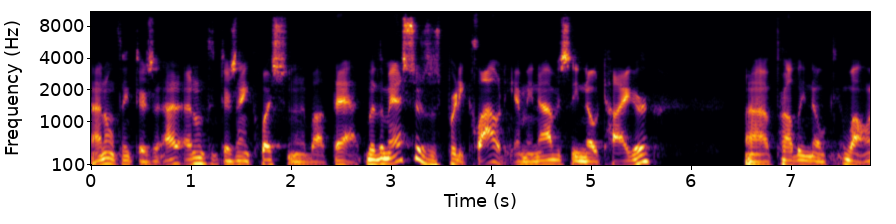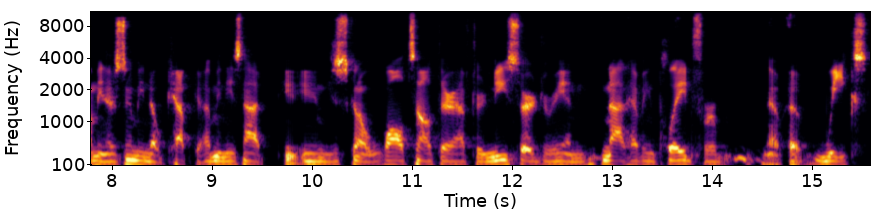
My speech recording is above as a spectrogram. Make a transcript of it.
I don't think there's I, don't think there's any question about that. But the Masters was pretty cloudy. I mean, obviously no Tiger. Uh, probably no. Well, I mean, there's going to be no Koepka. I mean, he's not. He's just going to waltz out there after knee surgery and not having played for uh, uh weeks.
